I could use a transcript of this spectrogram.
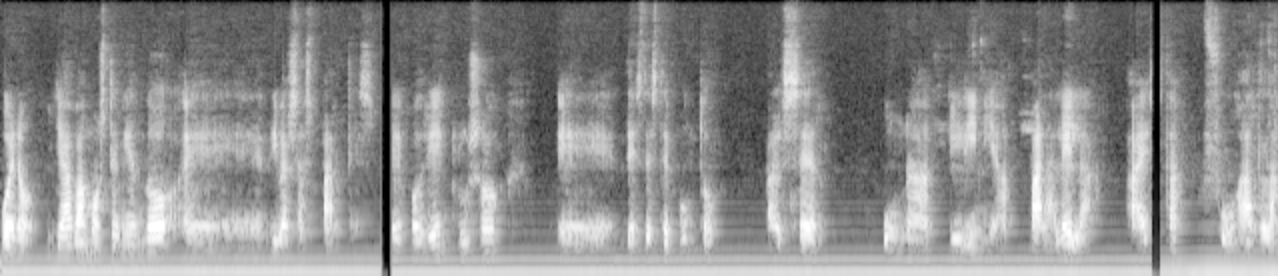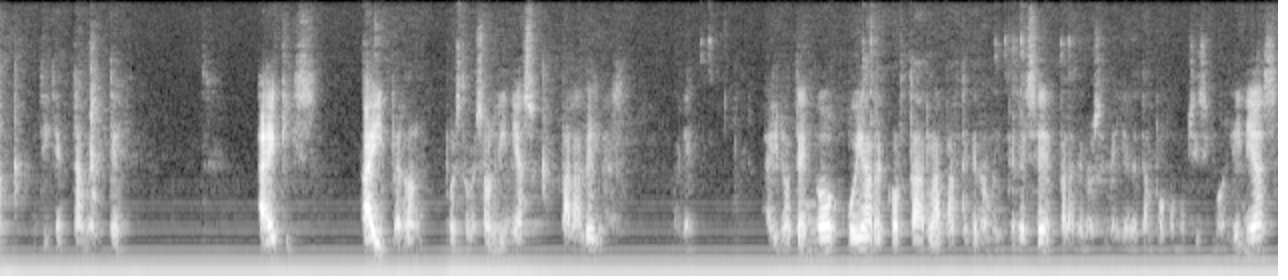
Bueno, ya vamos teniendo eh, diversas partes. Eh, podría incluso, eh, desde este punto, al ser una línea paralela a esta, fugarla directamente a X. Ahí, perdón, puesto que son líneas paralelas. Ahí lo tengo. Voy a recortar la parte que no me interese para que no se me llene tampoco muchísimo en líneas.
